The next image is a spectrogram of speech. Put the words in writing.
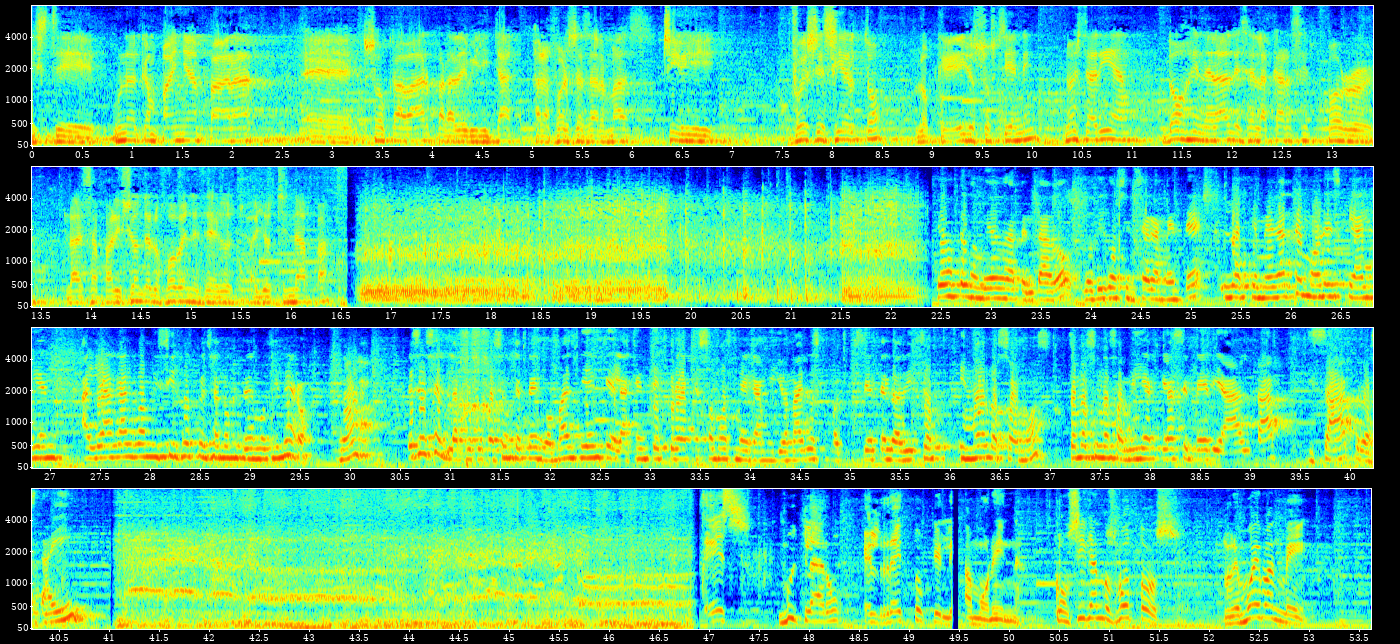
Este, una campaña para eh, socavar, para debilitar a las Fuerzas Armadas. Si fuese cierto lo que ellos sostienen, no estarían dos generales en la cárcel por la desaparición de los jóvenes de Ayotzinapa. Yo no tengo miedo de un atentado, lo digo sinceramente. Lo que me da temor es que alguien le haga algo a mis hijos pensando que tenemos dinero, ¿no? Esa es la preocupación que tengo, más bien que la gente crea que somos megamillonarios, como el presidente lo ha dicho, y no lo somos. Somos una familia clase media alta, quizá, pero hasta ahí. Es muy claro el reto que le a Morena. Consigan los votos, remuévanme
